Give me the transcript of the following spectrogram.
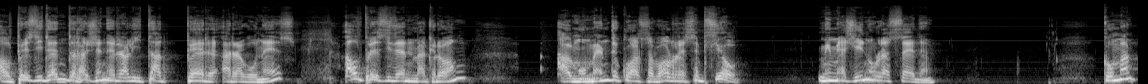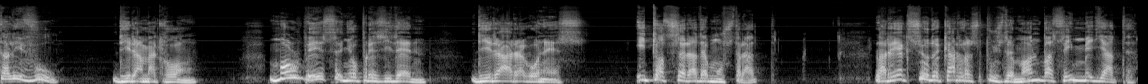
al president de la Generalitat Pere Aragonès, al president Macron, al moment de qualsevol recepció. M'imagino l'escena. Comment allez-vous? dirà Macron. Molt bé, senyor president, dirà Aragonès. I tot serà demostrat. La reacció de Carles Puigdemont va ser immediata,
